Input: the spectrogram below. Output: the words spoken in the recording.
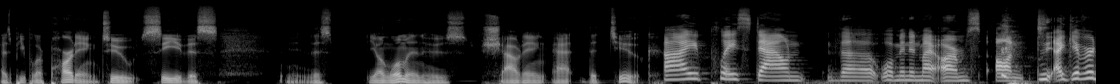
as people are parting to see this this young woman who's shouting at the duke I place down the woman in my arms on. I give her.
